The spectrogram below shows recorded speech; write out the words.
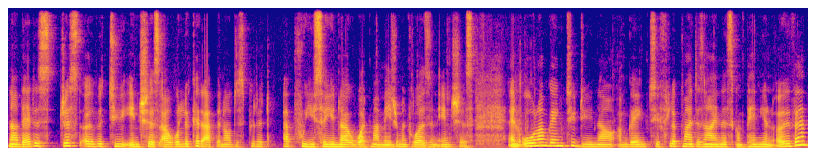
Now that is just over two inches. I will look it up and I'll just put it up for you so you know what my measurement was in inches. And all I'm going to do now, I'm going to flip my designer's companion over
